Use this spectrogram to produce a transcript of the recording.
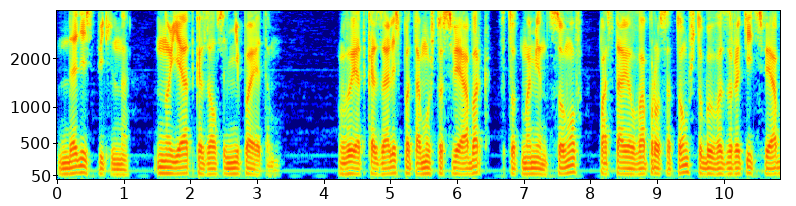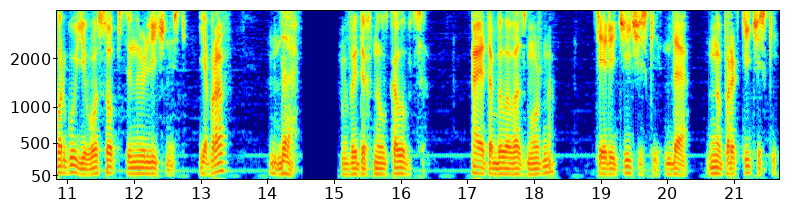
Да, действительно, но я отказался не поэтому. Вы отказались, потому что Свиаборг, в тот момент Сомов, поставил вопрос о том, чтобы возвратить Свиаборгу его собственную личность. Я прав? Да выдохнул Колубца. А это было возможно? Теоретически, да, но практически.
